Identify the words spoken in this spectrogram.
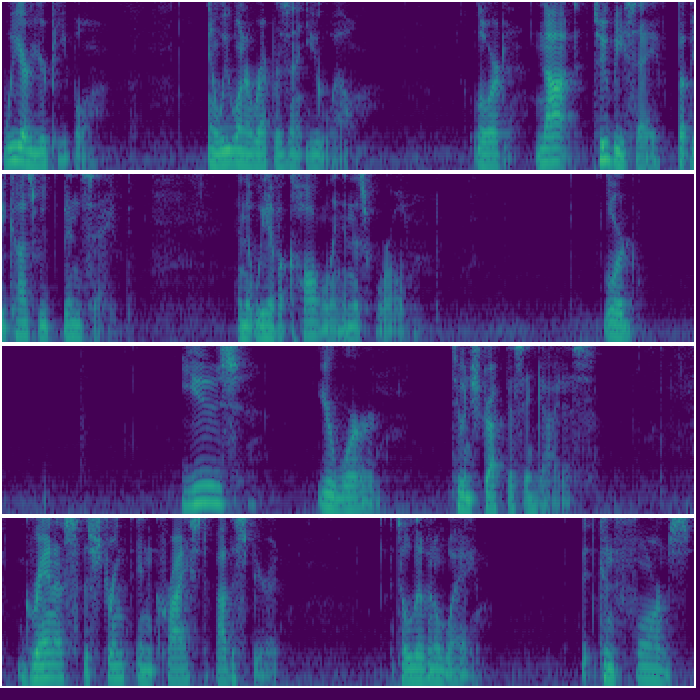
we are your people and we want to represent you well. Lord, not to be saved, but because we've been saved and that we have a calling in this world. Lord, use your word to instruct us and guide us. Grant us the strength in Christ by the Spirit to live in a way that conforms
